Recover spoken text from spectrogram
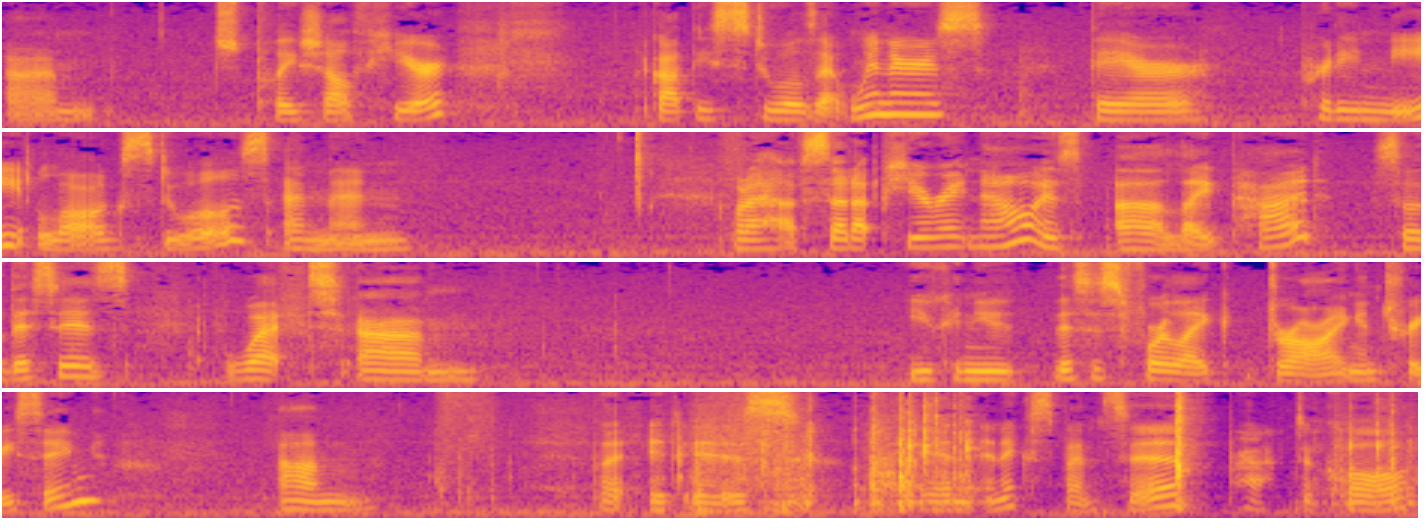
um, play shelf here. I got these stools at Winners. They're pretty neat log stools. And then what I have set up here right now is a light pad. So this is what um, you can use. This is for like drawing and tracing. Um, but it is an inexpensive, practical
